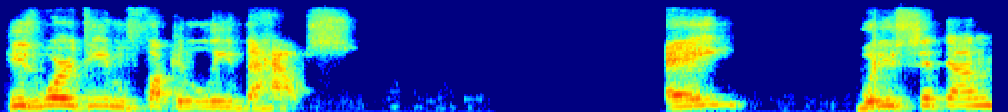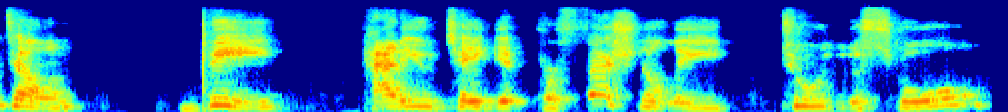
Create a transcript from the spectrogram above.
He's worried to even fucking leave the house. A, what do you sit down and tell him? B, how do you take it professionally to the school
